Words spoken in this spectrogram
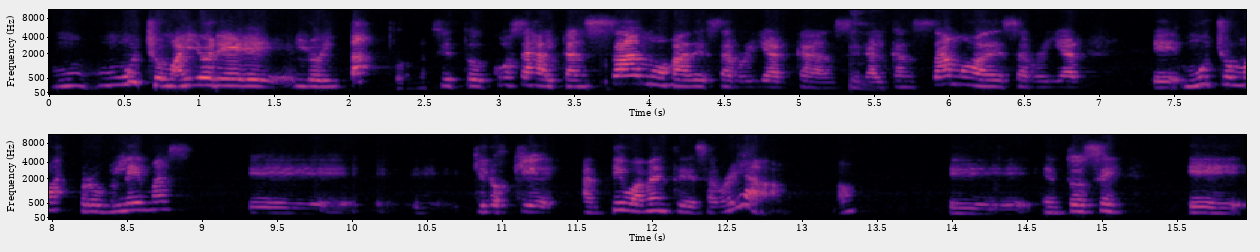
mucho mayores los impactos, ¿no es cierto? Cosas alcanzamos a desarrollar cáncer, alcanzamos a desarrollar eh, muchos más problemas eh, que los que antiguamente desarrollábamos, ¿no? entonces, eh,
